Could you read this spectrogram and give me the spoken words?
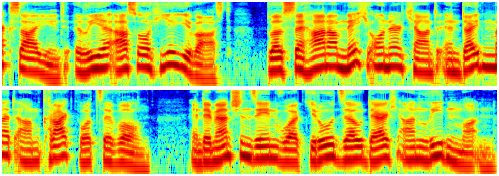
ich Elia ist al hier gewast, bloß sie haben am nicht anerkannt und deiden mit am kriegt, was sie wollen. Und die Menschen sehen, wat Jerod so durch an Lieden matten.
